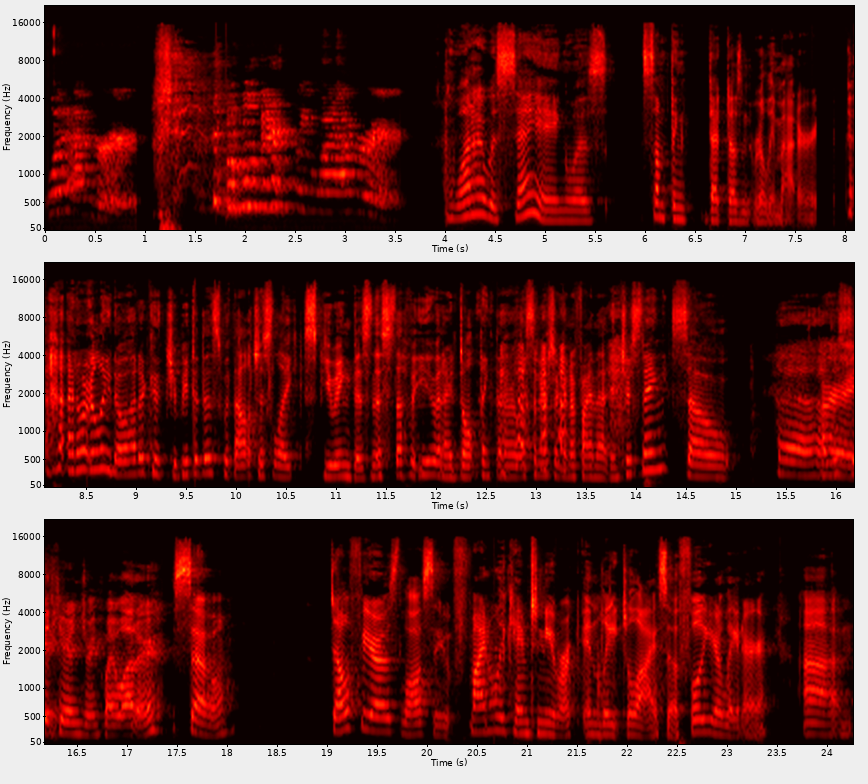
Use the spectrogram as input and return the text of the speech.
Whatever. Literally whatever. What I was saying was something that doesn't really matter. I don't really know how to contribute to this without just like spewing business stuff at you, and I don't think that our listeners are going to find that interesting. So uh, I'll All just sit here and drink my water. So, Del Fiero's lawsuit finally came to New York in late July, so a full year later. Um,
